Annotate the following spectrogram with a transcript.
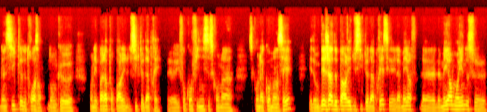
d'un cycle de trois ans. Donc, on n'est pas là pour parler du cycle d'après. il faut qu'on finisse ce qu'on a, ce qu'on a commencé. Et donc, déjà, de parler du cycle d'après, c'est la meilleure, le meilleur moyen de se,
